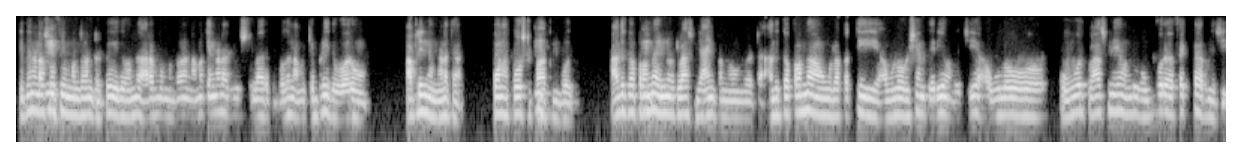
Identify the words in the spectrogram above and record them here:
இது என்னடா சூஃபி மந்திரம் இருக்கு? இது வந்து அரபு மந்திரம். நமக்கு என்னடா யூஸ்ஃபுல்லா இருக்க போது நமக்கு எப்படி இது வரும்? அப்படின்னு நான் நினைச்சேன் போன போஸ்ட் பார்க்கும்போது. அதுக்கப்புறம் தான் இன்னொரு கிளாஸ் ஜாயின் பண்ணவங்ககிட்ட அதுக்கப்புறம் தான் அவங்கள பத்தி அவ்வளோ விஷயம் தெரிய வந்துச்சு. அவ்வளோ ஒவ்வொரு கிளாஸுமே வந்து ஒவ்வொரு எஃபெக்டா இருந்துச்சு.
